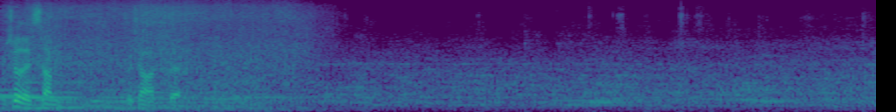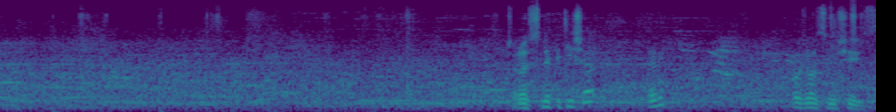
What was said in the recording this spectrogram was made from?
I'm sure there's some which aren't, but. Do you want a snippy t-shirt, maybe? Or do you want some shoes?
